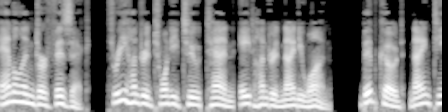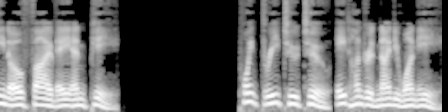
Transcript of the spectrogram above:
Annalen der Physik. 322 10, 891. Bibcode 1905 ANP. .322 891e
